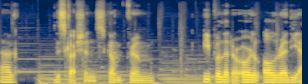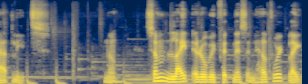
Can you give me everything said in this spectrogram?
uh, discussions come from people that are already athletes. No, some light aerobic fitness and health work like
